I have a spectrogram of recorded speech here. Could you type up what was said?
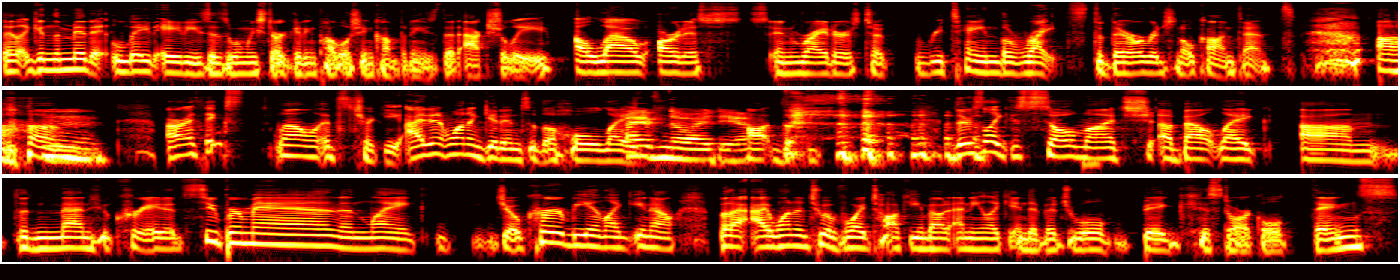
like in the mid late 80s is when we start getting publishing companies that actually allow artists and writers to retain the rights to their original content. Um, Hmm. Or I think, well, it's tricky. I didn't want to get into the whole like. I have no idea. uh, the, there's like so much about like um the men who created Superman and like Joe Kirby and like you know, but I, I wanted to avoid talking about any like individual big historical things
